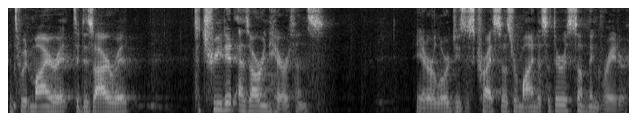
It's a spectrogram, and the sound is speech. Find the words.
and to admire it, to desire it, to treat it as our inheritance. Yet our Lord Jesus Christ does remind us that there is something greater.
